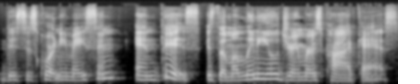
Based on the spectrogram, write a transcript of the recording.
This is Courtney Mason, and this is the Millennial Dreamers Podcast.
